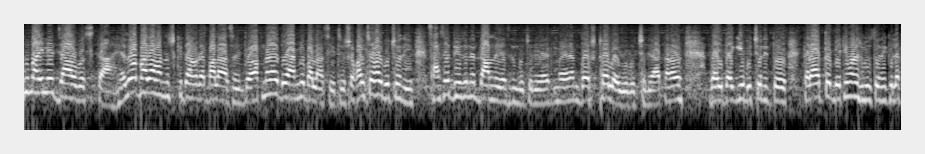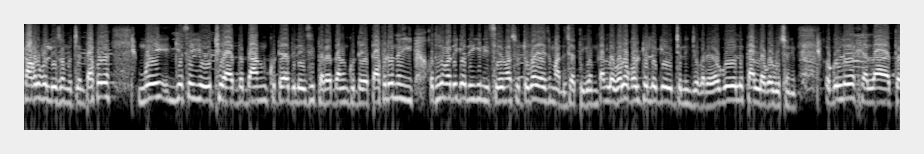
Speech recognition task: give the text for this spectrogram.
ঘুমাইলে যা অবস্থা। হ্যালো বালা মানুষ কিতা করে বালা আছেন? তো আপনারা দে আমি বালা আছি। তো সকাল সকাল বুঝছনি শাসের দুইজনে দান লই আছেন বুঝছনি ম্যাডাম দশটা লই বুঝছনি আর তারা যাইতা গিয়ে বুঝছনি তো, তারা তো বেটি মানুষ বুঝছনি কিলা পাগল করলি বুঝছেন। তারপরে মই গেছে গিয়ে উঠিয়া দান কুটিয়া দিলেছি তারা দান কুটে, তারপরে নানি কত সময় দিকে দিকে নিছে, আমার ছোট ভাই আছে মাদ্রাসা থেকে। তার লগর কলটে লেগে বুঝছনি নিজে করে। ওগুলো তার লগর বুঝছনি ওগুলো খেলা, তো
